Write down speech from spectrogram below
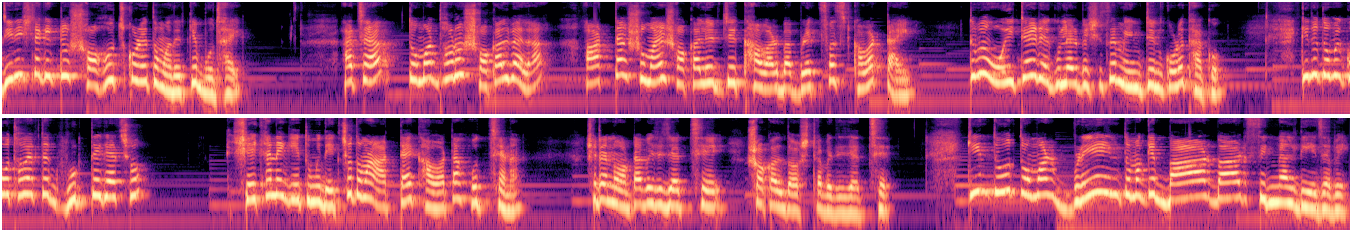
জিনিসটাকে একটু সহজ করে তোমাদেরকে বোঝাই। আচ্ছা তোমার ধরো সকালবেলা আটটার সময় সকালের যে খাবার বা ব্রেকফাস্ট খাওয়ার টাইম তুমি ওইটাই রেগুলার বেসিসে মেনটেন করে থাকো। কিন্তু তুমি কোথাও একটা ঘুরতে গেছো, সেখানে গিয়ে তুমি দেখছ তোমার আটটায় খাওয়াটা হচ্ছে না। সেটা নটা বেজে যাচ্ছে, সকাল দশটা বেজে যাচ্ছে। কিন্তু তোমার ব্রেন তোমাকে বারবার সিগন্যাল দিয়ে যাবে।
